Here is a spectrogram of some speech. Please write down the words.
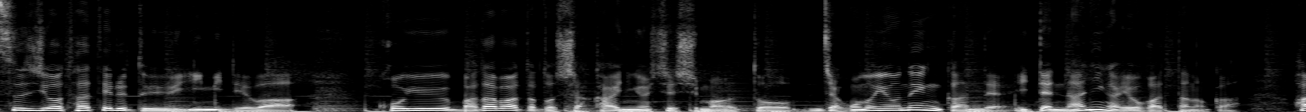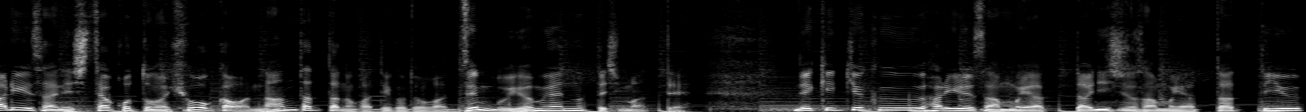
筋を立てるという意味ではこういうバタバタとした解任をしてしまうとじゃあこの4年間で一体何が良かったのかハリルさんにしたことの評価は何だったのかということが全部うやむやになってしまってで結局ハリルさんもやった西野さんもやったっていう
